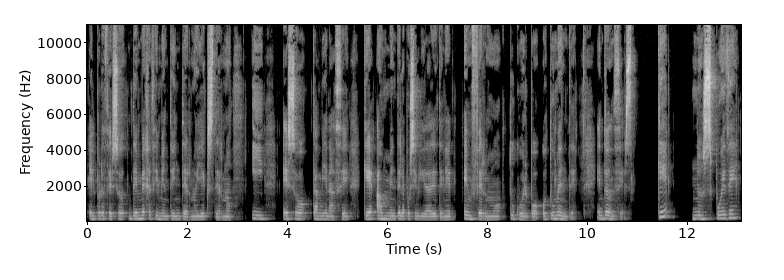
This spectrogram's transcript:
el proceso de envejecimiento interno y externo y eso también hace que aumente la posibilidad de tener enfermo tu cuerpo o tu mente. Entonces, ¿qué nos puede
